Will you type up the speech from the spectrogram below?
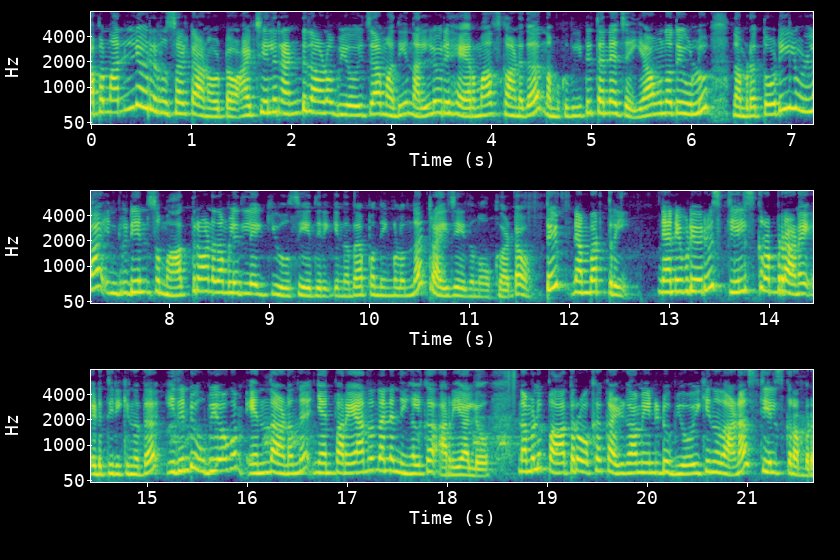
അപ്പോൾ നല്ലൊരു റിസൾട്ടാണ് കേട്ടോ. ആഴ്ചയിൽ രണ്ട് തവണ ഉപയോഗിച്ചാൽ മതി. നല്ലൊരു ഹെയർ മാസ്ക് ആണിത് നമുക്ക് വീട്ടിൽ തന്നെ ചെയ്യാവുന്നതേ ഉള്ളൂ. നമ്മുടെ തൊടിയിലുള്ള ഇൻഗ്രീഡിയൻസ് മാത്രമാണ് നമ്മൾ ഇതിലേക്ക് യൂസ് ചെയ്തിരിക്കുന്നത്. അപ്പോൾ നിങ്ങളൊന്ന് ട്രൈ ചെയ്ത് നോക്കുക കേട്ടോ. ടിപ്പ് നമ്പർ ത്രീ ഞാനിവിടെ ഒരു സ്റ്റീൽ സ്ക്രബ്ബറാണ് എടുത്തിരിക്കുന്നത്. ഇതിന്റെ ഉപയോഗം എന്താണെന്ന് ഞാൻ പറയാതെ തന്നെ നിങ്ങൾക്ക് അറിയാമല്ലോ നമ്മൾ പാത്രമൊക്കെ കഴുകാൻ വേണ്ടിയിട്ട് ഉപയോഗിക്കുന്നതാണ് സ്റ്റീൽ സ്ക്രബ്ബർ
